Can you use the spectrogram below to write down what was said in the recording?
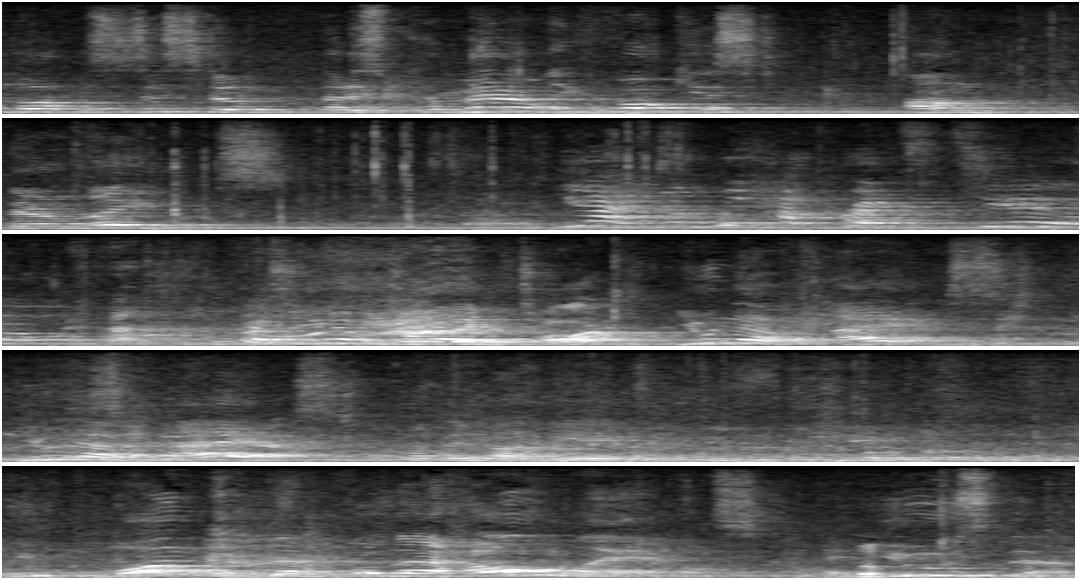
live off a system that is primarily focused on their labors. Yeah, and we have friends too. Because you never told them to talk. You never asked. You never asked what they might be able to do for you. You plundered them from their homelands and used them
